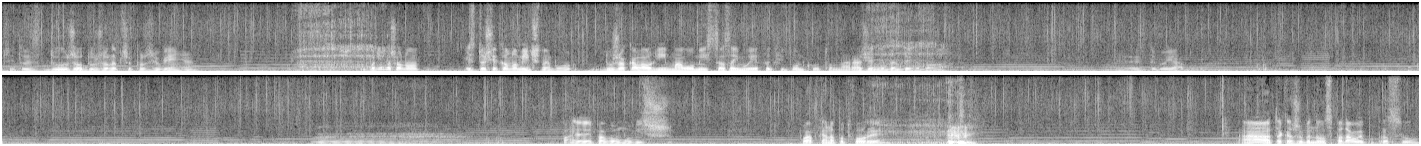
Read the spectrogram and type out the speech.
Czyli to jest dużo, dużo lepsze pożywienie. I ponieważ ono jest dość ekonomiczne, bo dużo kalorii, mało miejsca zajmuje w ekwipunku, to na razie nie będę chyba yy, tego jadł. Pa, yy, Paweł, mówisz Pułapka na potwory. A, taka, że będą spadały po prostu.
